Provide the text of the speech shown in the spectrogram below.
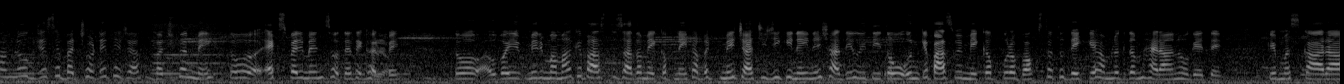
हम लोग जैसे छोटे थे जब बचपन में तो एक्सपेरिमेंट्स होते थे घर yeah. पे। तो वही मेरी मम्मा के पास तो ज़्यादा मेकअप नहीं था बट मेरी चाची जी की नई नई शादी हुई थी तो उनके पास में मेकअप पूरा बॉक्स था तो देख के हम लोग एकदम हैरान हो गए थे कि मस्कारा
